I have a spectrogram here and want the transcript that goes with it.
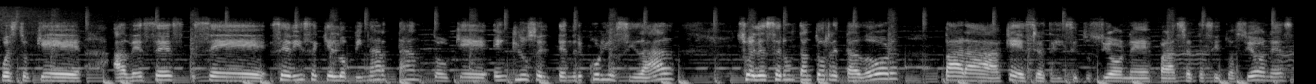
puesto que a veces se, se dice que el opinar tanto, que incluso el tener curiosidad, suele ser un tanto retador para ¿qué? ciertas instituciones, para ciertas situaciones,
